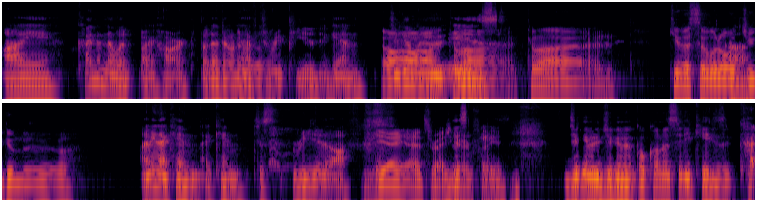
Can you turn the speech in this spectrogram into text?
I kind of know it by heart, but I don't oh, have really? to repeat it again. Aww, is on, come on, give us a little uh, Jugemu. I mean, I can I can just read it off. yeah, yeah, it's right here in front of you. 授業の授業のここのすり切りず、か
